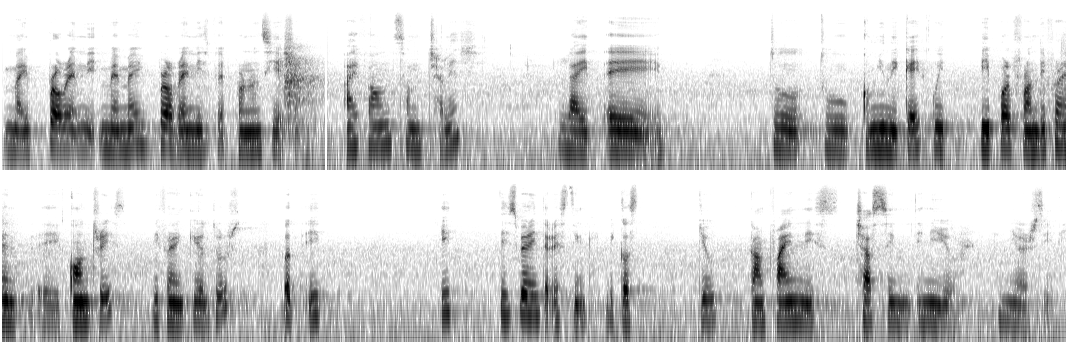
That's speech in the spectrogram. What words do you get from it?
my problem, my main problem is the pronunciation. I found some challenge, like to to communicate with people from different countries, different cultures, but it it is very interesting because you can find this just in, in New York, in New York City.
